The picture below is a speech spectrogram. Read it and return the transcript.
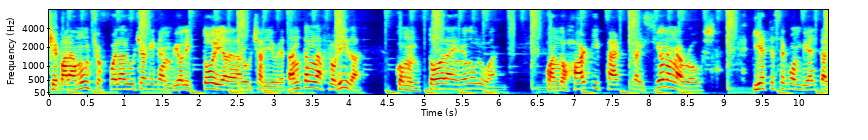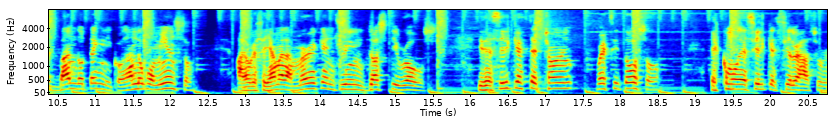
que para muchos fue la lucha que cambió la historia de la lucha libre, tanto en la Florida como en toda la NWA, cuando Hart y Pac traicionan a Rose y este se convierte al bando técnico, dando comienzo a lo que se llama el American Dream Dusty Rose. Y decir que este turn fue exitoso es como decir que el cielo es azul,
